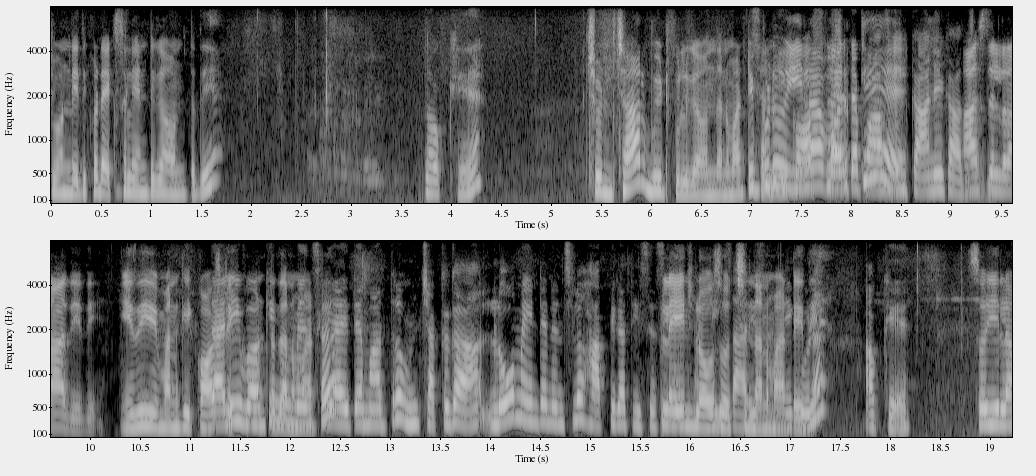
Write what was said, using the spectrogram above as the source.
చూడండి ఇది కూడా ఎక్సలెంట్గా ఉంటది. ఓకే చూడండి చాలా బ్యూటిఫుల్గా ఉంది అనమాట ఇప్పుడు ఇలా వర్క్ కానే కాదు అసలు రాదు ఇది. ఇది మనకి కాస్ట్ అయితే మాత్రం చక్కగా లో మెయింటెనెన్స్లో హ్యాపీగా తీసేసి Plain blouse వచ్చిందన్నమాట ఇది. ఓకే సో ఇలా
